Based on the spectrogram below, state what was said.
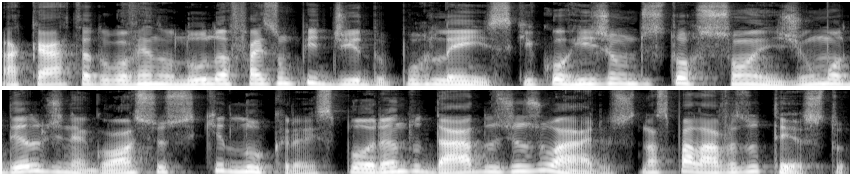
A carta do governo Lula faz um pedido por leis que corrijam distorções de um modelo de negócios que lucra explorando dados de usuários, nas palavras do texto.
